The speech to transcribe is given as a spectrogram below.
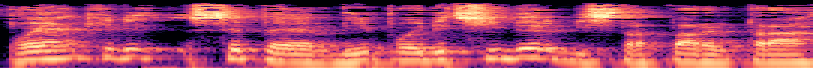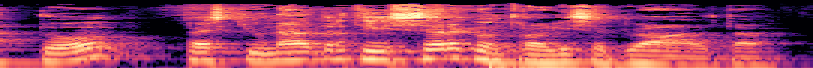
puoi anche, se perdi, puoi decidere di strappare il tratto, peschi un'altra tessera e controlli se è più alta.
